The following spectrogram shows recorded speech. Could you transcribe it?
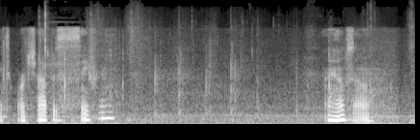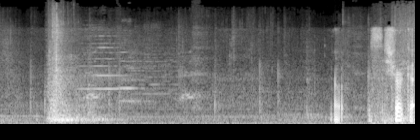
The workshop is safer? I hope so. Shortcut.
